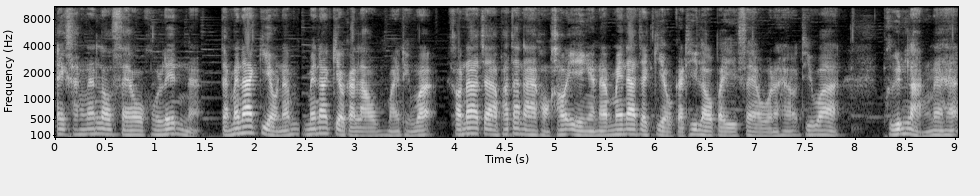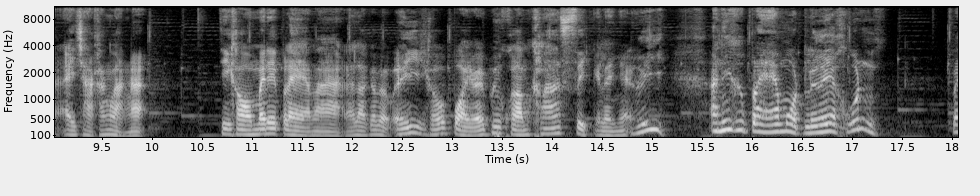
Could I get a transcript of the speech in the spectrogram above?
ไอ้ครั้งนั้นเราแซวเขาเล่นน่ะ แต่ไม่น่าเกี่ยวนะ ไม่น่าเกี่ยวกับเรา หมายถึงว่าเขาน่าจะพัฒนาของเขาเองอะนะไม่น่าจะเกี่ยวกับที่เราไปแซวนะครับที่ว่าพื้นหลังนะฮะไอฉากข้างหลังอะที่เขาไม่ได้แปลมาแล้วเราก็แบบเอ้ยเขาปล่อยไว้เพื่อความคลาสสิกอะไรเงี้ยเฮ้ยอันนี้คือแปลหมดเลยอะคุณ แปล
